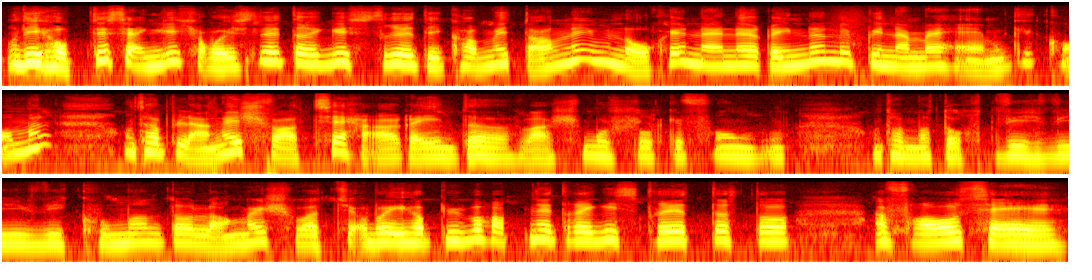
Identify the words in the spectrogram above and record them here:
Und ich habe das eigentlich alles nicht registriert. Ich kann mich dann im Nachhinein erinnern, ich bin einmal heimgekommen und habe lange schwarze Haare in der Waschmuschel gefunden. Und habe mir gedacht, wie, wie, wie kommen da lange schwarze? Aber ich habe überhaupt nicht registriert, dass da eine Frau sein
